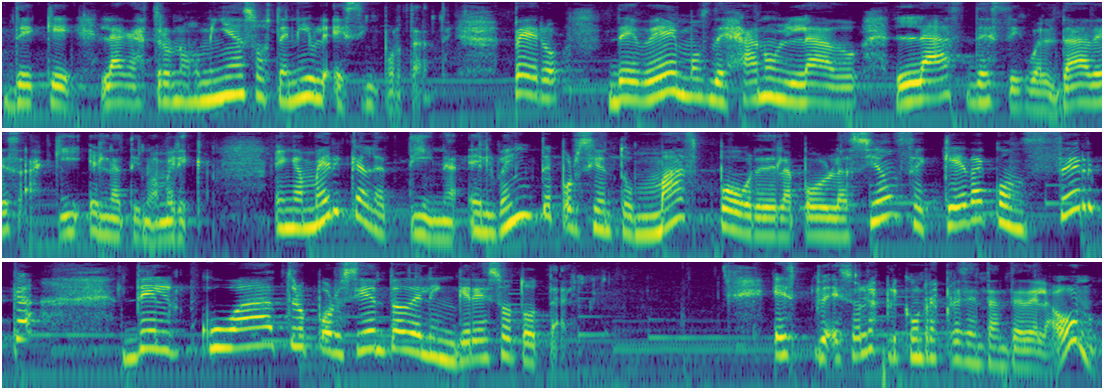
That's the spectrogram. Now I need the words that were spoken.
de que la gastronomía sostenible es importante, pero debemos dejar a un lado las desigualdades aquí en Latinoamérica. En América Latina, el 20% más pobre de la población se queda con cerca del 4% del ingreso total. Eso lo explicó un representante de la ONU.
